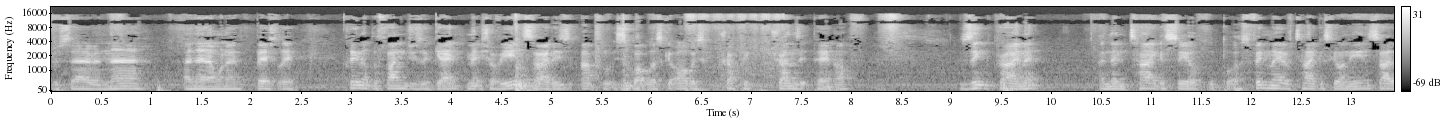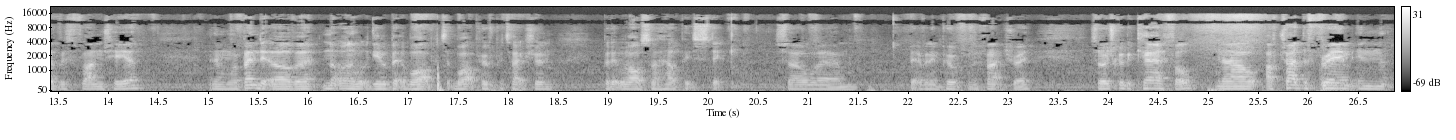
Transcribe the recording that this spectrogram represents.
just there and there. And then I want to basically clean up the flanges again, make sure the inside is absolutely spotless, get all this crappy transit paint off, zinc prime it, and then tiger seal, put a thin layer of tiger seal on the inside of this flange here, and then we'll bend it over, not only will it give a bit of water, waterproof protection, but it will also help it stick. So, um, bit of an improvement from the factory. So we're just going to be careful. Now, I've tried the frame in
